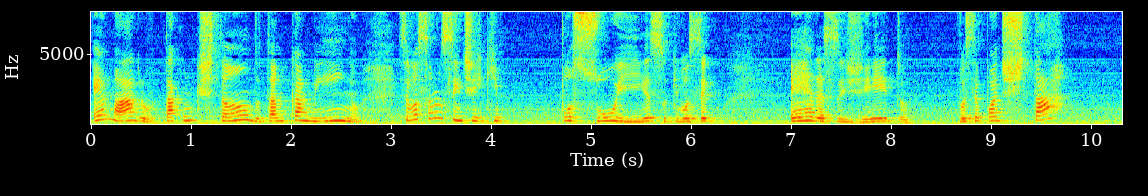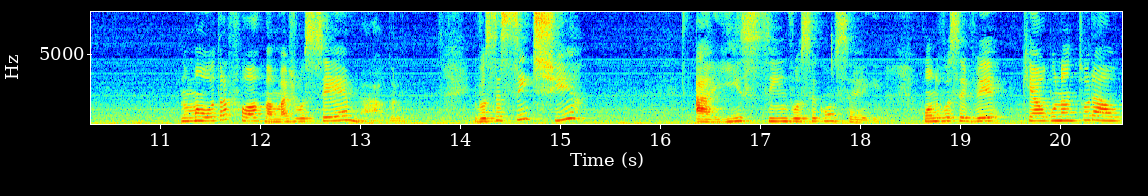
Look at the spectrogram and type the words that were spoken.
é magro, está conquistando, está no caminho. Se você não sentir que possui isso, que você é desse jeito, você pode estar numa outra forma, mas você é magro. E você sentir, aí sim você consegue. Quando você vê que é algo natural,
